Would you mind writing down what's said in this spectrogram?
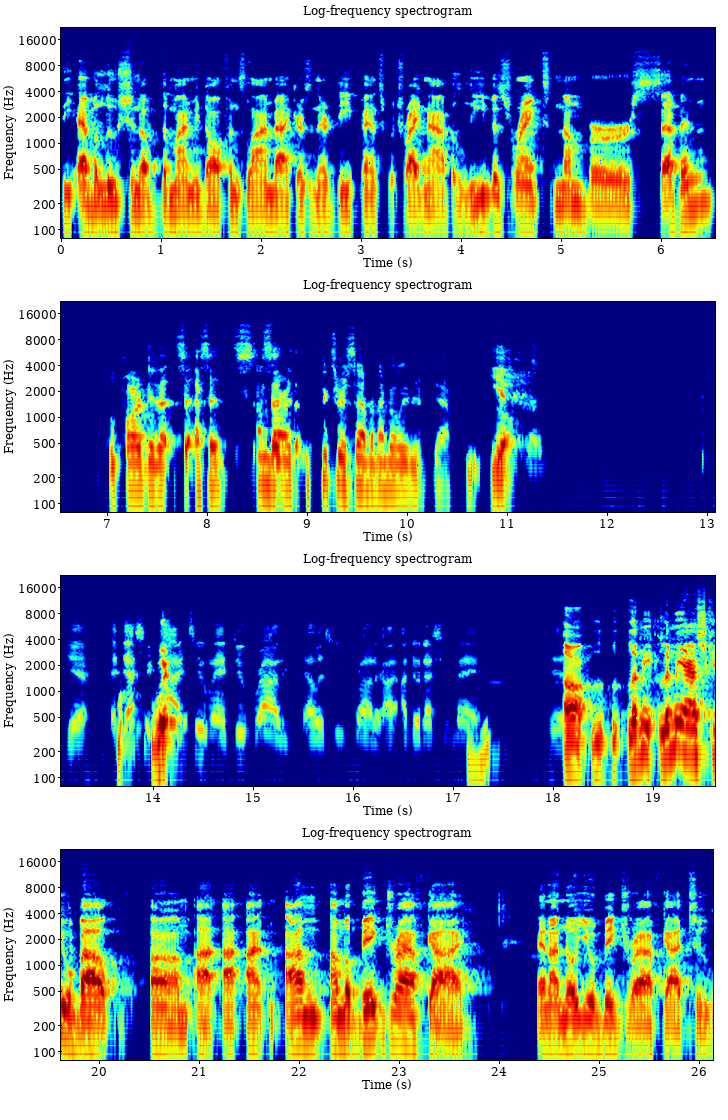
the evolution of the Miami Dolphins linebackers and their defense, which right now I believe is ranked number seven Poupart did I, I said, said six or seven, I believe it. Yeah. Yeah. Okay. Yeah. And that's your Where, guy too, man. Duke Riley, LSU product. I, I know that's your man. Mm-hmm. Yeah. Uh, let me let me ask you about. Um, I, I I I'm I'm a big draft guy, and I know you're a big draft guy too.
